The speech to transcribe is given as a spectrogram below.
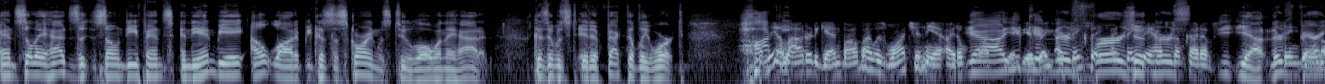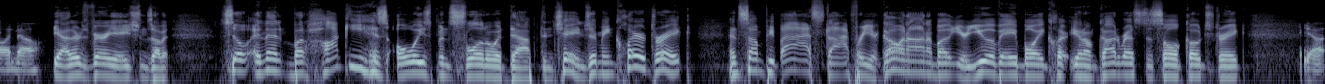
And so they had zone defense, and the NBA outlawed it because the scoring was too low when they had it, because it was it effectively worked. Hockey, they allowed it again, Bob? I was watching the. I don't. yeah, you can. There's think they, I version. think they have There's kind of yeah. There's very, going on now. Yeah, there's variations of it. So and then, but hockey has always been slow to adapt and change. I mean, Clare Drake and some people ah stop where you're going on about your U of A boy. Claire, you know, God rest his soul, Coach Drake. Yeah.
